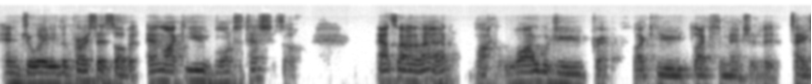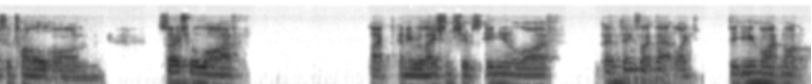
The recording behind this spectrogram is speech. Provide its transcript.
enjoy the process of it, and like you want to test yourself. Outside of that, like why would you prep? Like you like you mentioned, it takes a toll on social life, like any relationships in your life, and things like that. Like that you might not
